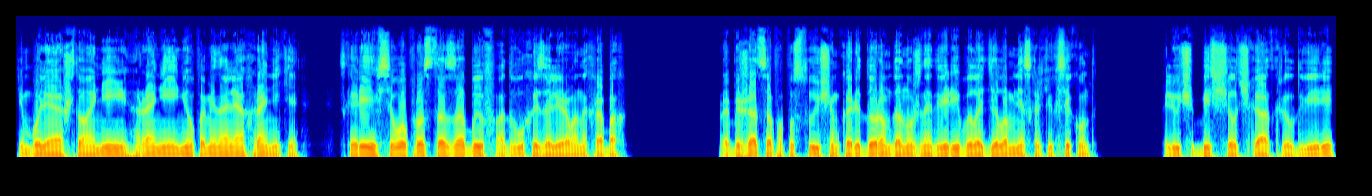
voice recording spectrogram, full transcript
тем более, что о ней ранее не упоминали охранники, скорее всего, просто забыв о двух изолированных рабах. Пробежаться по пустующим коридорам до нужной двери было делом нескольких секунд. Ключ без щелчка открыл двери,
